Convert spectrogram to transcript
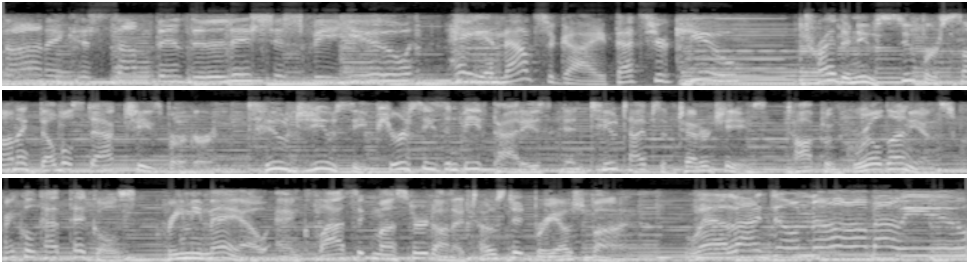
Sonic has something delicious for you. Hey, announcer guy, that's your cue. Try the new Supersonic Double Stack Cheeseburger. Two juicy, pure seasoned beef patties and two types of cheddar cheese, topped with grilled onions, crinkle cut pickles, creamy mayo, and classic mustard on a toasted brioche bun. Well, I don't know about you,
